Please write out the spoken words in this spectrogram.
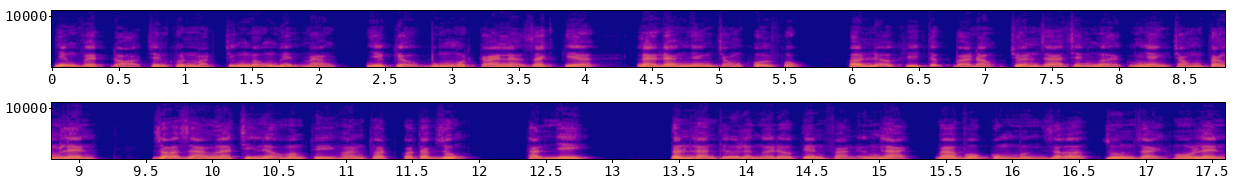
nhưng vệt đỏ trên khuôn mặt trứng ngỗng miệng màng như kiểu búng một cái là rách kia lại đang nhanh chóng khôi phục. Hơn nữa khí tức bà động truyền ra trên người cũng nhanh chóng tăng lên. Rõ ràng là trị liệu bằng thủy hoàn thuật có tác dụng. Thần nhi. Tần Lan Thư là người đầu tiên phản ứng lại, bà vô cùng mừng rỡ, run rẩy hô lên,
